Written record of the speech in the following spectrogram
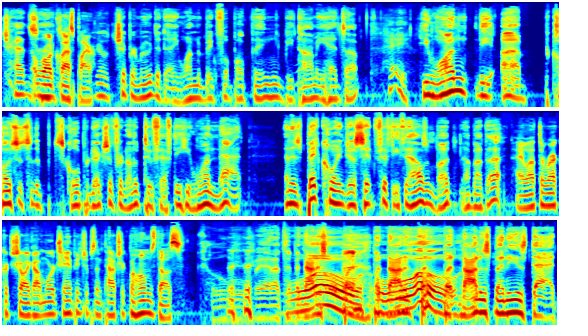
Chad's a world class player. real chipper mood today. He won the big football thing. Beat Tommy heads up. Hey, He won the uh, closest to the school prediction for another 250. He won that. And his Bitcoin just hit 50,000, bud. How about that? Hey, let the record show I got more championships than Patrick Mahomes does. Oh, man. That's it. But, Whoa. Not as, but, but not as, Whoa. but, but not as many as dad.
